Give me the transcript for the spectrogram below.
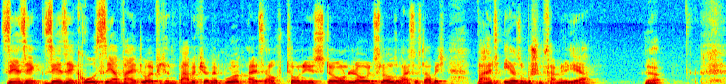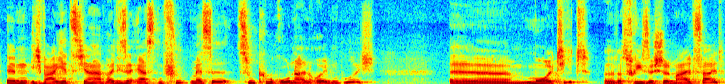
sehr, sehr, sehr, sehr groß, sehr weitläufig und Barbecue in der Burg, als auch Tony Stone, Low and Slow, so heißt es, glaube ich, war halt eher so ein bisschen familiär. Ja. Ähm, ich war jetzt ja bei dieser ersten Foodmesse zu Corona in Oldenburg. Ähm, Maltit, also das friesische Mahlzeit.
